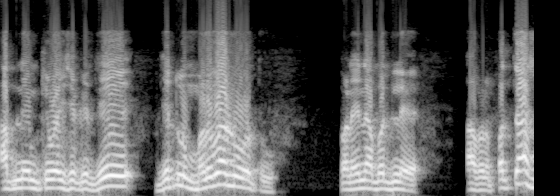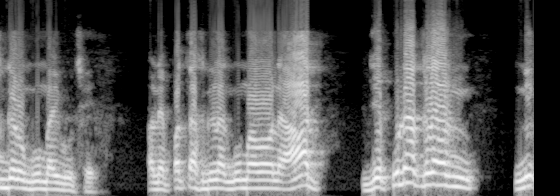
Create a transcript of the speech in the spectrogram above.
આપણે એમ કહેવાય છે કે જે જેટલું મળવાનું હતું, પણ એના બદલે આપણે પચાસ ગણું ગુમાવ્યું છે. અને પચાસ ગણા ગુમાવવાને આજ જે પુના કરારની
